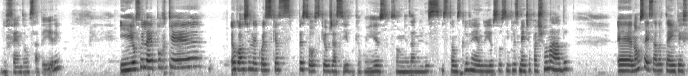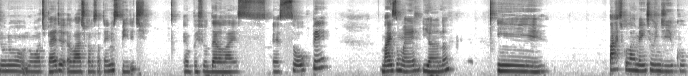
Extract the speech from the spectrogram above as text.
do fandom saberem. E eu fui ler porque eu gosto de ler coisas que as pessoas que eu já sigo, que eu conheço, que são minhas amigas, estão escrevendo. E eu sou simplesmente apaixonada. É, não sei se ela tem perfil no, no Wattpad, eu acho que ela só tem no Spirit. É, o perfil dela lá é, é Soupe, mais um E, Iana. E particularmente eu indico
